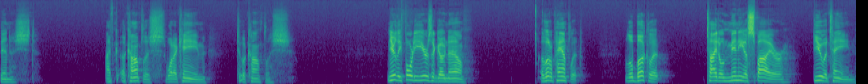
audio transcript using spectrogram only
finished. I've accomplished what I came to accomplish. Nearly 40 years ago now, a little pamphlet, a little booklet titled Many Aspire, Few Attain,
